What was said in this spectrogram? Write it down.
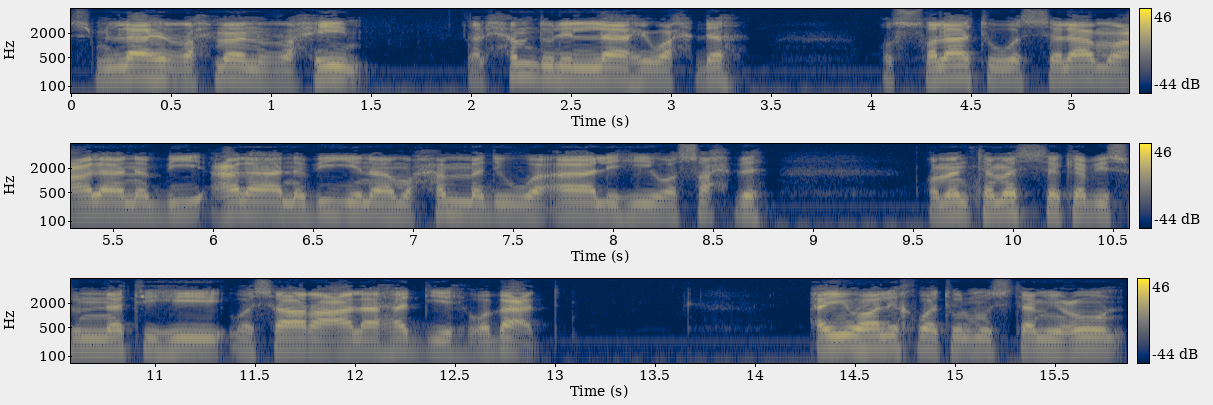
بسم الله الرحمن الرحيم الحمد لله وحده والصلاة والسلام على نبي على نبينا محمد وآله وصحبه ومن تمسك بسنته وسار على هديه وبعد أيها الإخوة المستمعون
